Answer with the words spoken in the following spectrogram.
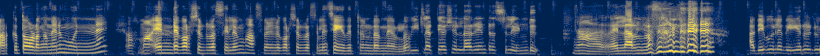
വർക്ക് തുടങ്ങുന്നതിന് മുന്നേ ആ. മ- എന്റെ കുറച്ച് ഡ്രസ്സിലും ഹസ്ബൻഡിന്റെ കുറച്ച് ഡ്രസ്സിലും ചെയ്തിട്ടുണ്ടെന്നേ ഉള്ളൂ. വീട്ടിൽ അത്യാവശ്യം എല്ലാവരുടെയും ഡ്രസ്സിലുണ്ട്. ആ എല്ലാവരുടെയും ഡ്രസ്സിലുണ്ട്. അതേപോലെ വേറൊരു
